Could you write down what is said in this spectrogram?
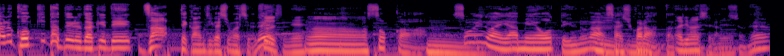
あの国旗立てるだけでザって感じがしますよね。そうですね。うんそっか、うん、そういうのはやめようっていうのが最初からあったって感じなんですよね、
